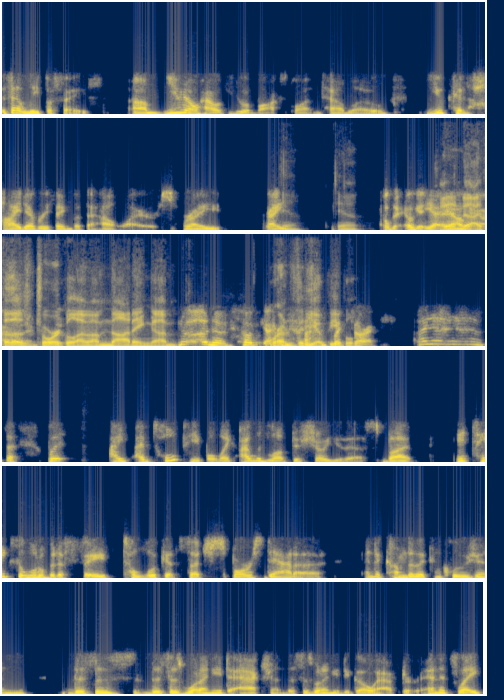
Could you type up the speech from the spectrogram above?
it's that leap of faith. Um, you know how if you do a box plot in Tableau, you can hide everything but the outliers, right? Right? Yeah. Yeah. Okay. Okay. Yeah. yeah okay, I thought that was rhetorical. I'm, I'm nodding. I'm. No. No. Okay. We're on video, people. like, sorry. I know. But I I've told people like I would love to show you this, but it takes a little bit of faith to look at such sparse data and to come to the conclusion this is this is what I need to action. This is what I need to go after. And it's like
